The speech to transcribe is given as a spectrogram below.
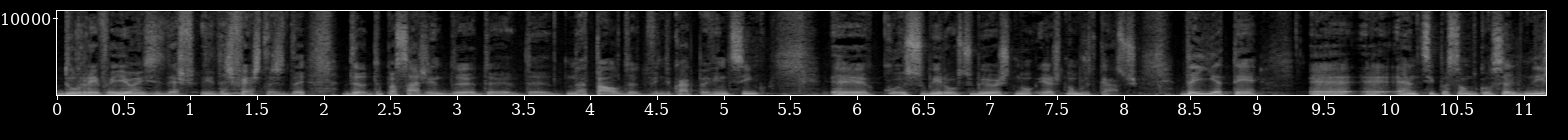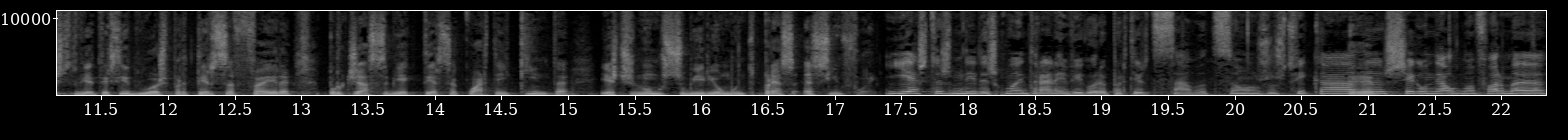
dos Réveillões e das, e das festas de, de, de passagem de, de, Natal, de 24 para 25, eh, subiu, subiu este, este, número de casos. Daí até eh, a antecipação do Conselho de Ministros devia ter sido hoje para terça-feira, porque já sabia que terça, quarta e quinta estes números subiriam muito depressa, assim foi. E estas medidas que vão entrar em vigor a partir de sábado são justificadas? É... Chegam de alguma forma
